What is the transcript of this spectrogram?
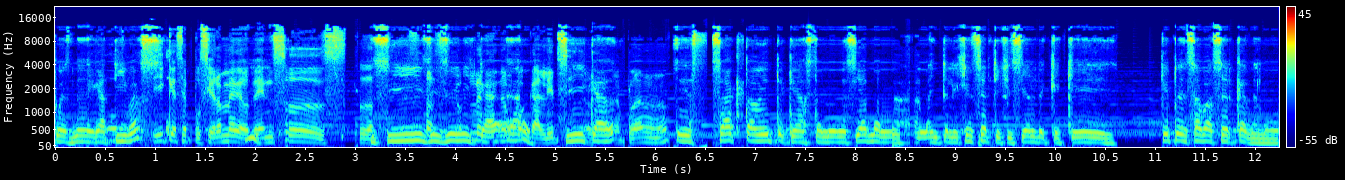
pues negativas. Sí, que se pusieron medio densos. Sí, sí, sí. sí Exactamente, que hasta le decían a la, inteligencia artificial de que qué qué pensaba acerca de, lo,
